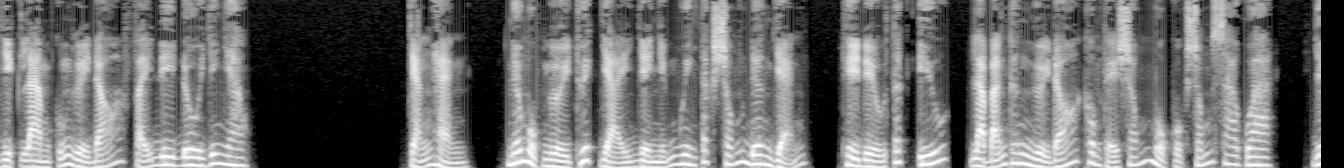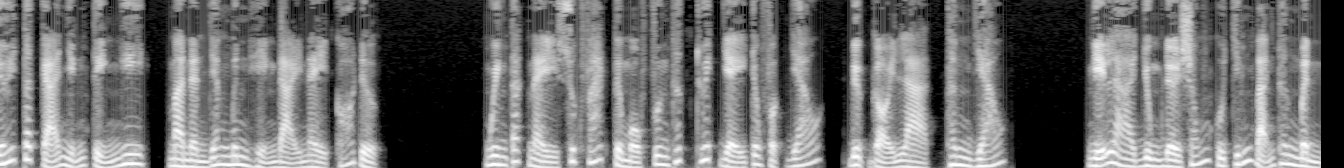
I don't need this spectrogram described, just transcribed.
việc làm của người đó phải đi đôi với nhau. Chẳng hạn, nếu một người thuyết dạy về những nguyên tắc sống đơn giản, thì điều tất yếu là bản thân người đó không thể sống một cuộc sống xa hoa với tất cả những tiện nghi mà nền văn minh hiện đại này có được. Nguyên tắc này xuất phát từ một phương thức thuyết dạy trong Phật giáo được gọi là thân giáo. Nghĩa là dùng đời sống của chính bản thân mình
